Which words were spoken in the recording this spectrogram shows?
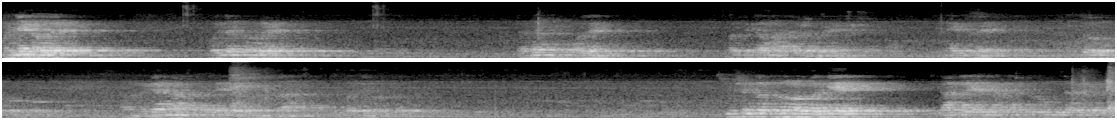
ಮಂಜಣ್ಣವರೇ ಗೋವಿಂದಣ್ಣವರೇ ಚಂದ್ರಣ್ಣವರೇ ಪತ್ರಿಕಾ ಮಾಧ್ಯಮದವರೇ ಸ್ನೇಹಿತರೆ ಮತ್ತು ನಗರ ಆಸ್ಪತ್ರೆಯಲ್ಲಿರುವಂಥ ಸಿಬ್ಬಂದಿಗಳು ಶಿವಶಂಕರಪ್ಪನವರ ಬಗ್ಗೆ ಈಗಾಗಲೇ ಸಾಕಷ್ಟು ವಿಚಾರಗಳನ್ನ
